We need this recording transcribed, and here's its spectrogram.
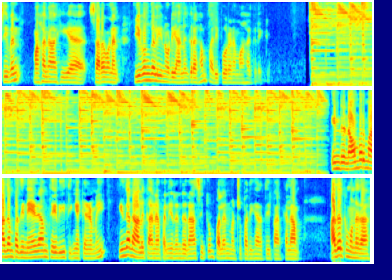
சிவன் மகனாகிய சரவணன் இவங்களினுடைய அனுகிரகம் பரிபூரணமாக கிடைக்கும். இன்று நவம்பர் மாதம் பதினேழாம் தேதி திங்கக்கிழமை இந்த நாளுக்கான பன்னிரண்டு ராசிக்கும் பலன் மற்றும் பரிகாரத்தை பார்க்கலாம். அதற்கு முன்னதாக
